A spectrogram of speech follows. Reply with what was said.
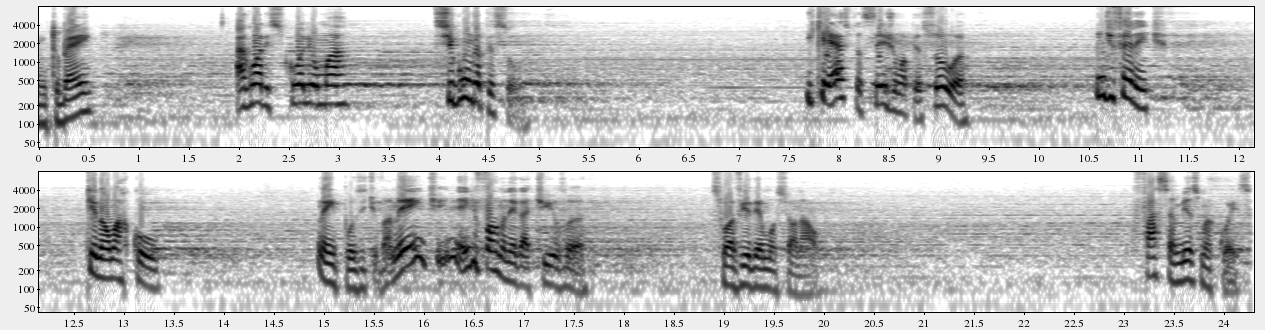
Muito bem. Agora escolha uma segunda pessoa. E que esta seja uma pessoa indiferente, que não marcou nem positivamente, nem de forma negativa, sua vida emocional. Faça a mesma coisa.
